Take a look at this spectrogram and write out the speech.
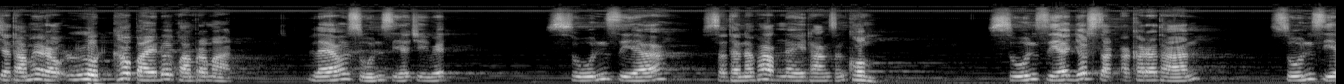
จะทำให้เราหลุดเข้าไปด้วยความประมาท แล้วสูญเสียชีวิต สูญเสียสถานภาพในทางสังคม สูญเสียยศศักดิ์อัครฐาน สูญเสีย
